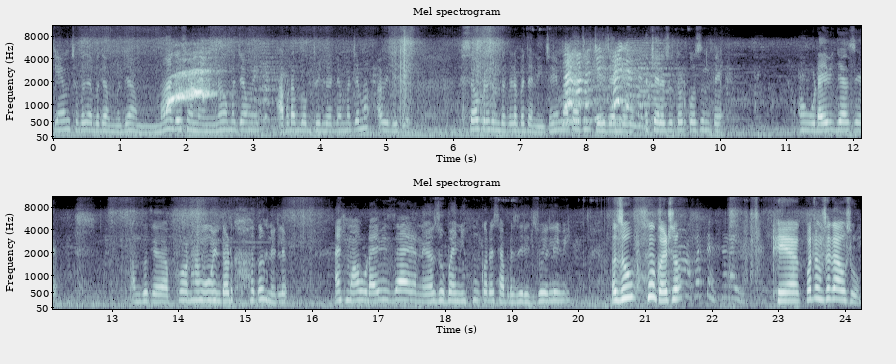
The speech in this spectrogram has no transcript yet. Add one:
કેમ છો બધા? બધા મજામાં? દેશો ને ન મજામાં, એક આપણા બ્લોગ જોઈ લો એટલે મજામાં આવી જશે. સૌ પ્રથમ તો પેલા બધાની જય માતાજી, જય જાનવી અત્યારે જો તડકો છે ને તે ઉડાવી ગયા છે. આમ જો કે ફોન આમ ને તડકો હતો ને એટલે આંખમાં આવડ આવી જાય અને અજુભાઈની શું કરે છે? આપણે જરીક જોઈ લેવી. અજુ શું કરશો? ઠેક પતંગ સગાવશું.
